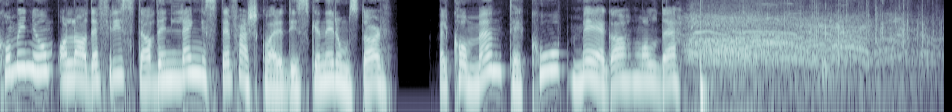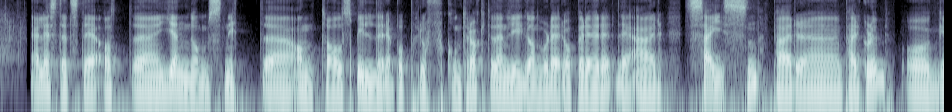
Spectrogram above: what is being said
Kom innom og la deg friste av den lengste ferskvaredisken i Romsdal. Velkommen til Coop Mega Molde. Jeg leste et sted at uh, gjennomsnitt uh, antall spillere på proffkontrakt i den ligaen hvor dere opererer, det er 16 per, uh, per klubb. Og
